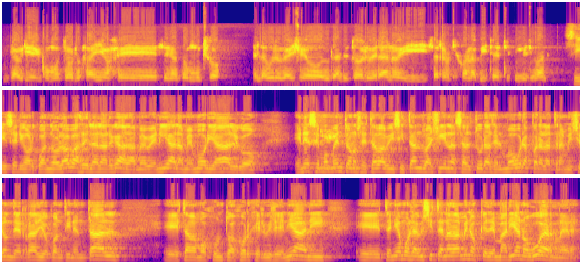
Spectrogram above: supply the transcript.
Gabriel, como todos los años, se notó mucho el laburo que hecho durante todo el verano y se reflejó en la pista este fin de semana. Sí, señor, cuando hablabas de la largada me venía a la memoria algo. En ese momento nos estaba visitando allí en las alturas del Mouras para la transmisión de Radio Continental. estábamos junto a Jorge Luis Leñani, eh, teníamos la visita nada menos que de Mariano Werner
